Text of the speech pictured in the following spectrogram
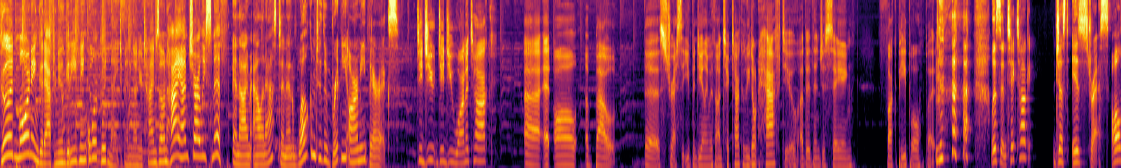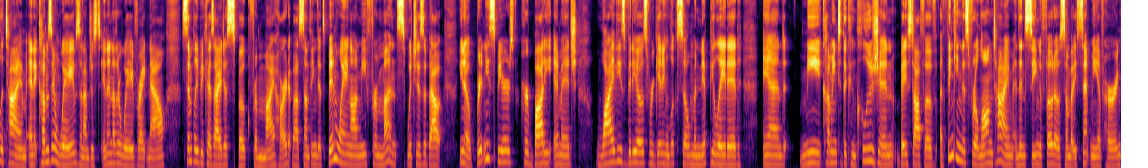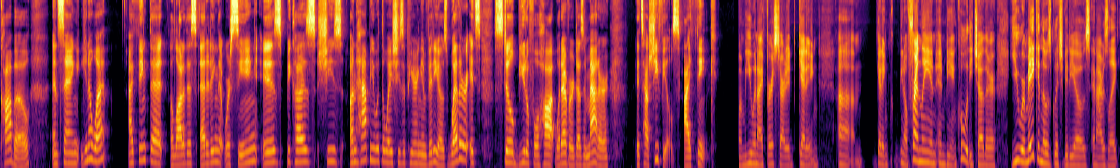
Good morning, good afternoon, good evening, or good night, depending on your time zone. Hi, I'm Charlie Smith. And I'm Allyn Aston, and welcome to the Britney Army Barracks. Did you did you want to talk uh, at all about the stress that you've been dealing with on TikTok? Because we don't have to, other than just saying "fuck people." But listen, TikTok just is stress all the time and it comes in waves and I'm just in another wave right now simply because I just spoke from my heart about something that's been weighing on me for months which is about you know Britney Spears her body image why these videos were getting looked so manipulated and me coming to the conclusion based off of uh, thinking this for a long time and then seeing a photo somebody sent me of her in Cabo and saying you know what I think that a lot of this editing that we're seeing is because she's unhappy with the way she's appearing in videos. Whether it's still beautiful, hot, whatever, doesn't matter. It's how she feels, I think. When you and I first started getting, um, getting you know friendly and, and being cool with each other you were making those glitch videos and i was like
